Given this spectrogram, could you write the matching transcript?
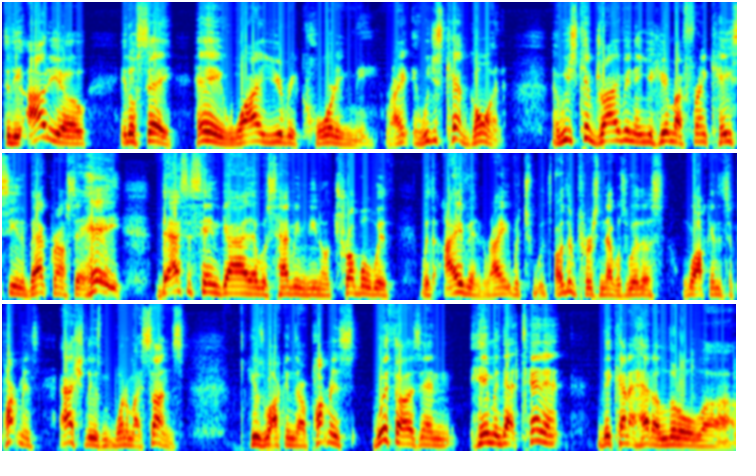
to the audio, it'll say, Hey, why are you recording me? Right? And we just kept going. And we just kept driving, and you hear my friend Casey in the background say, Hey, that's the same guy that was having, you know, trouble with with Ivan, right? Which was other person that was with us walking these apartments. Actually, was one of my sons. He was walking the apartments with us, and him and that tenant they kind of had a little, uh,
